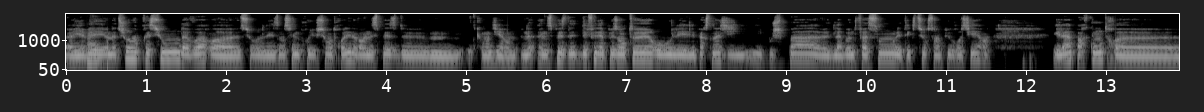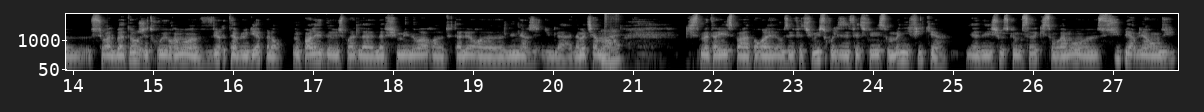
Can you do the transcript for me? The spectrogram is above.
Euh, il y avait, Ouais. on a toujours l'impression d'avoir, euh, sur les anciennes productions en 3D, d'avoir une espèce de, hum, comment dire, une, une espèce d'effet d'apesanteur où les, les personnages, ils, ils bougent pas euh, de la bonne façon, les textures sont un peu grossières. Et là, par contre, euh, sur Albator, j'ai trouvé vraiment un véritable gap. Alors, on parlait de, je parlais de la, de la fumée noire euh, tout à l'heure, euh, de l'énergie, de la, la matière noire Ouais. qui se matérialise par rapport aux effets de fumée. Je trouve que les effets de fumée sont magnifiques. Il y a des choses comme ça qui sont vraiment super bien rendues.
